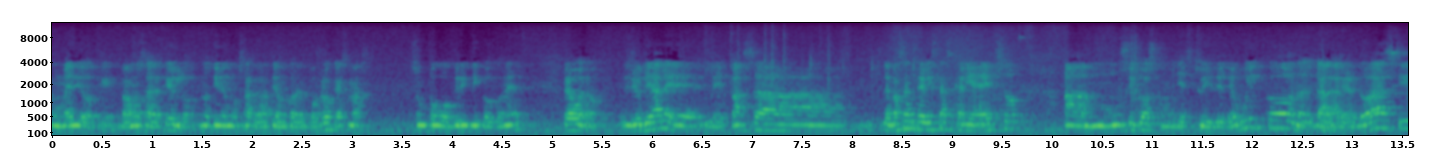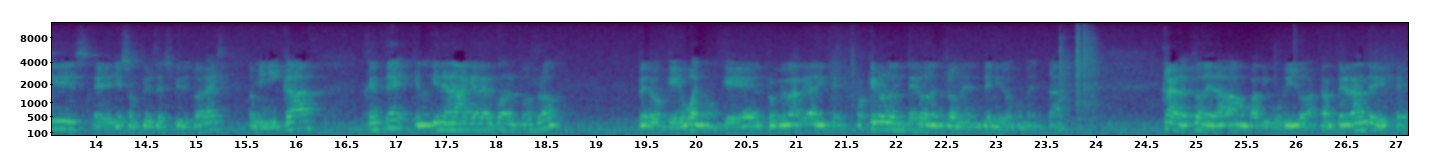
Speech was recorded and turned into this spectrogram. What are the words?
un medio que, vamos a decirlo, no tiene mucha relación con el post-rock, es más, es un poco crítico con él. Pero bueno, Juliá le, pasa, le pasa entrevistas que había hecho a músicos como Jeff Tweedy de Wilco, Noel Gallagher de Oasis, eh, Jason Pierce de Spiritualize, Dominica, gente que no tiene nada que ver con el post-rock, pero que bueno, que el propio Garriga dice, ¿por qué no lo integro dentro de, mi documental? Claro, esto le daba un batiburrillo bastante grande y dice,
